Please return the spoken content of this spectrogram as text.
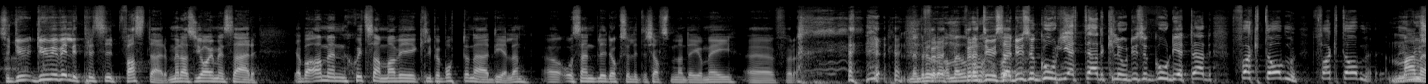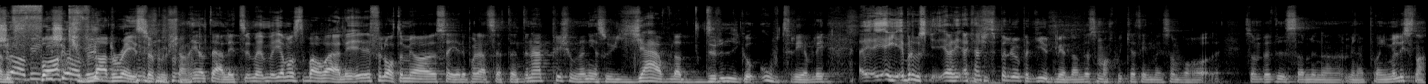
Så du, du är väldigt principfast där. Medan jag är med så här, jag bara, ah, men skitsamma, vi klipper bort den här delen. Uh, och sen blir det också lite tjafs mellan dig och mig. Uh, för, men bro, för, men, för, att du är så, här, du är så godhjärtad, Klo, du är så godhjärtad. Fuck dem, fuck dem. Mannen, nu kör vi, fuck nu kör vi. Vlad Racer brorsan, helt ärligt. Men jag måste bara vara ärlig, förlåt om jag säger det på det här sättet. Den här personen är så jävla dryg och otrevlig. Jag, bror, jag, jag kanske spelar upp ett ljudmeddelande som han skickade till mig som, var, som bevisar mina, mina poäng. Men lyssna.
